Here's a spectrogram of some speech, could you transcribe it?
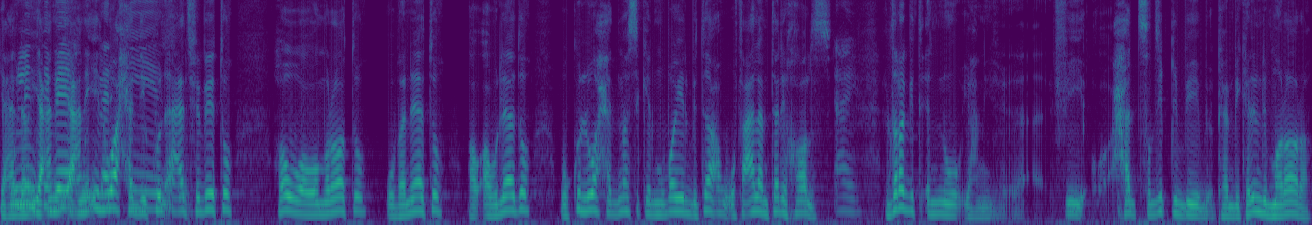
يعني يعني يعني إيه الواحد. يكون قاعد في بيته هو ومراته وبناته أو أولاده وكل واحد ماسك الموبايل بتاعه وفي عالم تاني خالص أيوه لدرجة إنه يعني في حد صديقي بي كان بيكلمني بمرارة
